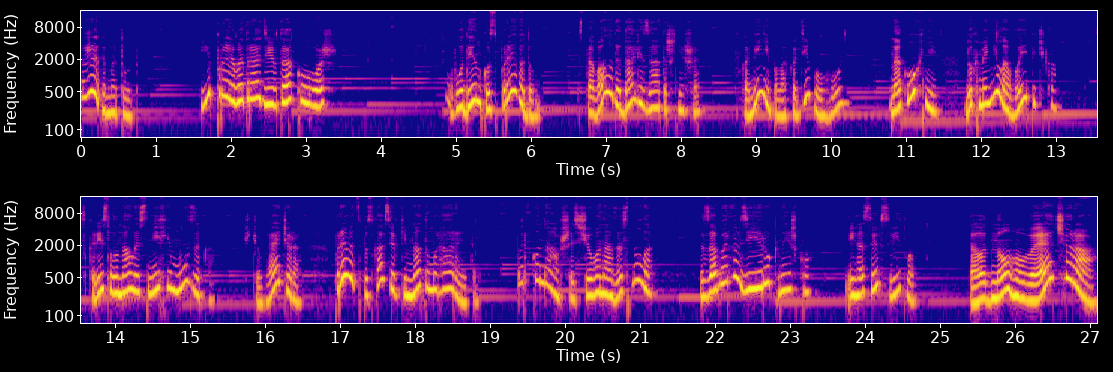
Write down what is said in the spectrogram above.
житиме тут. І привид радів також. У будинку з привидом ставало дедалі затишніше. В каміні палахкотів вогонь, на кухні духмяніла випічка, скрізь лунали сміх і музика. Щовечора привид спускався в кімнату Маргарити. Переконавшись, що вона заснула, забирав з її рук книжку і гасив світло. Та одного вечора.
